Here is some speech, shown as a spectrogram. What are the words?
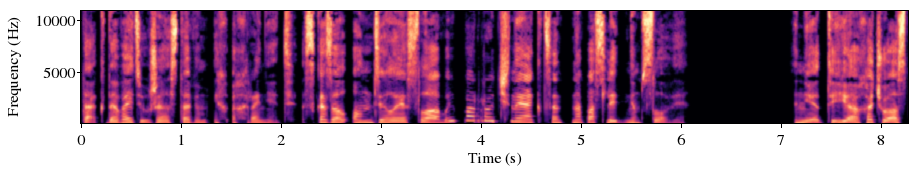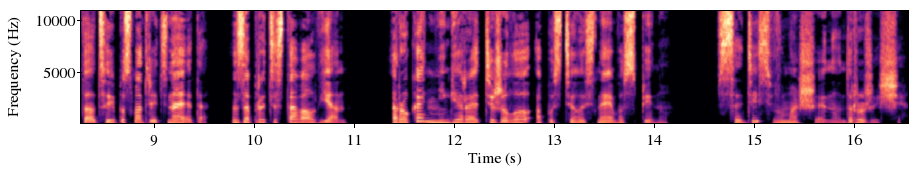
«Так, давайте уже оставим их охранять», — сказал он, делая слабый, порочный акцент на последнем слове. «Нет, я хочу остаться и посмотреть на это», — запротестовал Ян. Рука Нигера тяжело опустилась на его спину. «Садись в машину, дружище».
